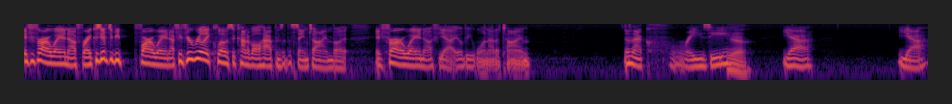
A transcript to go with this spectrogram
If you're far away enough, right? Because you have to be far away enough. If you're really close, it kind of all happens at the same time. But if you're far away enough, yeah, you'll be one at a time. Isn't that crazy? Yeah. Yeah. Yeah.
